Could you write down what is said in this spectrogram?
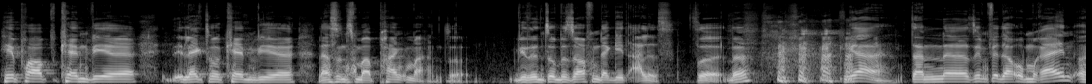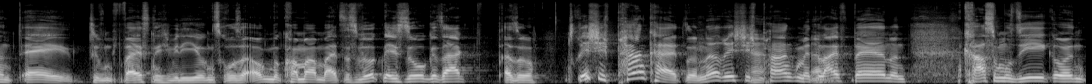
Hip-Hop kennen wir, Elektro kennen wir, lass uns mal Punk machen. So. Wir sind so besoffen, da geht alles. So, ne? ja, dann äh, sind wir da oben rein und ey, du weißt nicht, wie die Jungs große Augen bekommen haben, als es wirklich so gesagt, also richtig Punk halt, so, ne? Richtig Ja. Punk mit Ja. Liveband und krasse Musik und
